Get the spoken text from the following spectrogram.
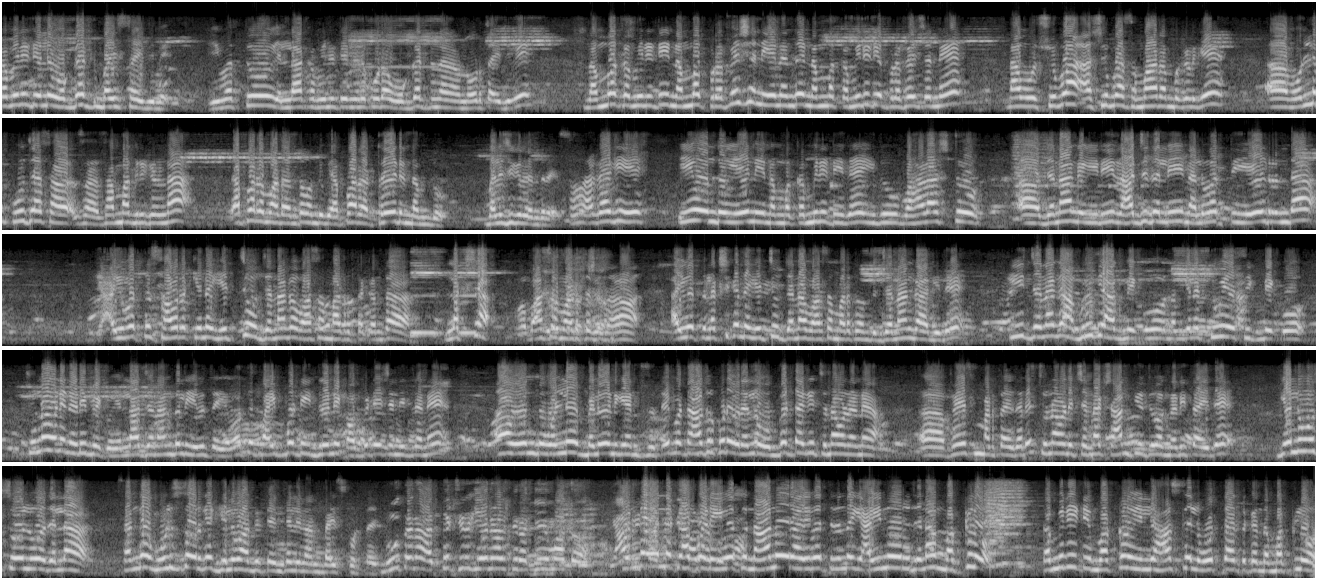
ಕಮ್ಯುನಿಟಿಯಲ್ಲಿ ಒಗ್ಗಟ್ಟು ಬಯಸ್ತಾ ಇದ್ದೀನಿ. ಇವತ್ತು ಎಲ್ಲಾ ಕಮ್ಯುನಿಟಿಯಲ್ಲೂ ಕೂಡ ಒಗ್ಗಟ್ಟನ್ನ ನಾವು ನೋಡ್ತಾ ಇದ್ದೀವಿ. ನಮ್ಮ ಕಮ್ಯುನಿಟಿ ನಮ್ಮ ಪ್ರೊಫೆಷನ್ ಏನಂದ್ರೆ ನಮ್ಮ ಕಮ್ಯುನಿಟಿಯ ಪ್ರೊಫೆಷನ್ನೇ ನಾವು ಶುಭ, ಅಶುಭ ಸಮಾರಂಭಗಳಿಗೆ ಒಳ್ಳೆ ಪೂಜಾ ಸಾಮಗ್ರಿಗಳನ್ನ ವ್ಯಾಪಾರ ಮಾಡೋಂಥ ಒಂದು ವ್ಯಾಪಾರ ಟ್ರೇಡ್ ನಮ್ದು ಬಲಜಿಗರ ಅಂದ್ರೆ. ಸೊ ಹಾಗಾಗಿ ಈ ಒಂದು ಏನು ನಮ್ಮ ಕಮ್ಯುನಿಟಿ ಇದೆ, ಇದು ಬಹಳಷ್ಟು ಜನಾಂಗ ಇಡೀ ರಾಜ್ಯದಲ್ಲಿ ನಲವತ್ತೇಳರಿಂದ ಐವತ್ತು ಸಾವಿರಕ್ಕಿಂತ ಹೆಚ್ಚು ಜನಾಂಗ ವಾಸ ಮಾಡಿರ್ತಕ್ಕಂಥ ಲಕ್ಷ ವಾಸ ಮಾಡತಕ್ಕಂಥ ಐವತ್ತು ಲಕ್ಷಕ್ಕಿಂತ ಹೆಚ್ಚು ಜನ ವಾಸ ಒಂದು ಜನಾಂಗ ಆಗಿದೆ. ಈ ಜನಾಂಗ ಅಭಿವೃದ್ಧಿ ಆಗ್ಬೇಕು, ನಮ್ಗೆಲ್ಲ ಟೂ ಇಯರ್ಸ್ ಸಿಗ್ಬೇಕು, ಚುನಾವಣೆ ನಡಿಬೇಕು, ಎಲ್ಲಾ ಜನಾಂಗದಲ್ಲಿ ಇರುತ್ತೆ. ಯಾವತ್ತು ಪೈಪೋಟಿ ಇದ್ರೇನೆ ಕಾಂಪಿಟೇಷನ್ ಇದ್ರೇನೆ ಒಂದು ಒಳ್ಳೆ ಬೆಳವಣಿಗೆ ಅನ್ಸುತ್ತೆ. ಬಟ್ ಆದ್ರೂ ಕೂಡ ಇವರೆಲ್ಲ ಒಗ್ಗಟ್ಟಾಗಿ ಚುನಾವಣೆನ ಫೇಸ್ ಮಾಡ್ತಾ ಇದ್ದಾರೆ. ಚುನಾವಣೆ ಚೆನ್ನಾಗಿ ಶಾಂತಿಯುತವಾಗಿ ನಡೀತಾ ಇದೆ. ಗೆಲುವು ಸೋಲು ಅದೆಲ್ಲ ಸಂಘ ಉಳಿಸಿದವ್ರಿಗೆ ಗೆಲುವಾಗುತ್ತೆ ಅಂತೇಳಿ ನಾನು ಬಯಸ್ಕೊಡ್ತಾ ಇದ್ದೀನಿ. ನೂತನ ಅಧ್ಯಕ್ಷರಿಗೆ ಏನ್ ಹೇಳ್ತೀರಾ ಕಿವಿ ಮಾತು? ಸಂಘವನ್ನ ಕಾಪಾಡಿ. ಇವತ್ತು ನಾನೂರ ಐವತ್ತರಿಂದ ಐನೂರು ಜನ ಮಕ್ಕಳು ಕಮ್ಯುನಿಟಿ ಮಕ್ಕಳು ಇಲ್ಲಿ ಹಾಸ್ಟೆಲ್ ಓದ್ತಾ ಇರ್ತಕ್ಕಂಥ ಮಕ್ಕಳು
